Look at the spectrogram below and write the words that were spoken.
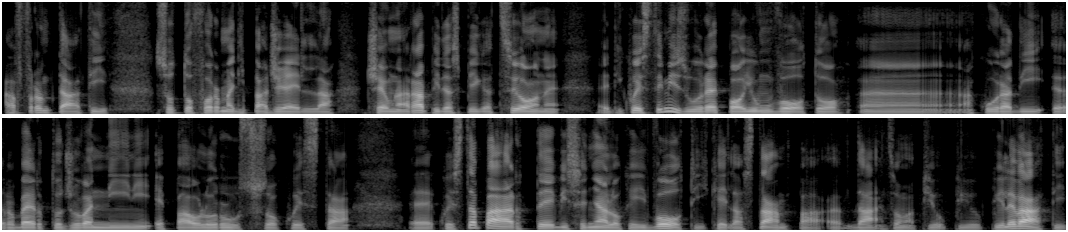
affrontati sotto forma di pagella. C'è una rapida spiegazione eh, di queste misure e poi un voto eh, a cura di eh, Roberto Giovannini e Paolo Russo questa, eh, questa, parte. Vi segnalo che i voti che la stampa eh, dà insomma, più, più, più elevati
